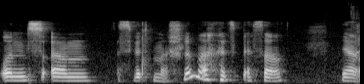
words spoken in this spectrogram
Und ähm, es wird immer schlimmer als besser. Ja.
